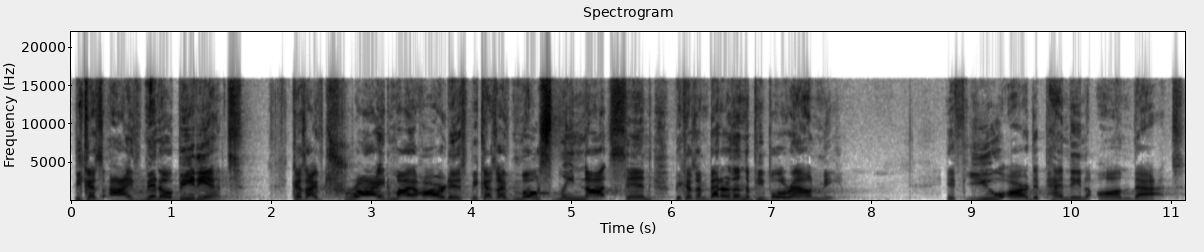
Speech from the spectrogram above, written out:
Because I've been obedient. Because I've tried my hardest. Because I've mostly not sinned. Because I'm better than the people around me. If you are depending on that,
